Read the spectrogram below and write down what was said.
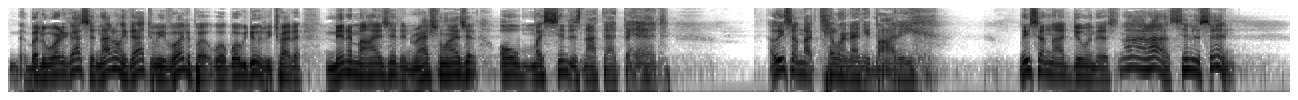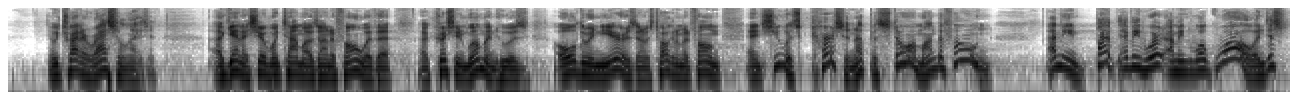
But the Word of God said, not only that do we avoid it, but what we do is we try to minimize it and rationalize it. Oh, my sin is not that bad. At least I'm not killing anybody. At least I'm not doing this. No, no, sin is sin. And we try to rationalize it. Again, I shared one time I was on the phone with a, a, Christian woman who was older in years, and I was talking to her on the phone, and she was cursing up a storm on the phone. I mean, every word, I mean, well, whoa. And this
